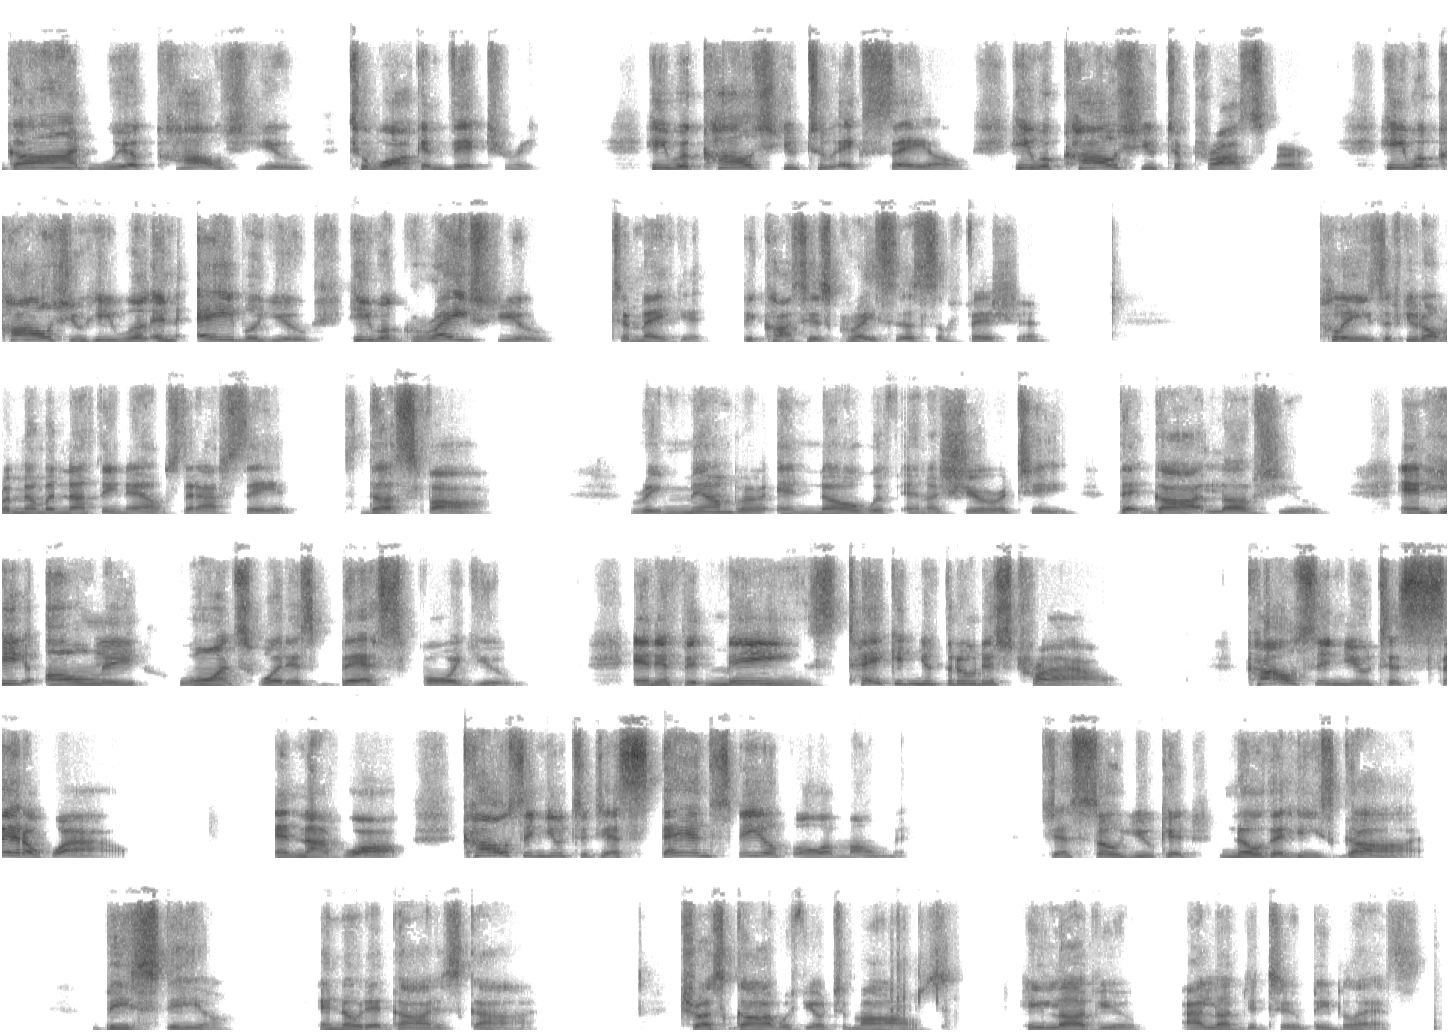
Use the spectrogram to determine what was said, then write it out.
God will cause you to walk in victory. He will cause you to excel. He will cause you to prosper. He will cause you, He will enable you, He will grace you to make it because His grace is sufficient. Please, if you don't remember nothing else that I've said thus far, remember and know with an assurity that God loves you and He only wants what is best for you. And if it means taking you through this trial, causing you to sit a while and not walk, causing you to just stand still for a moment, just so you can know that He's God, be still and know that God is God. Trust God with your tomorrows. He love you. I love you too. Be blessed.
